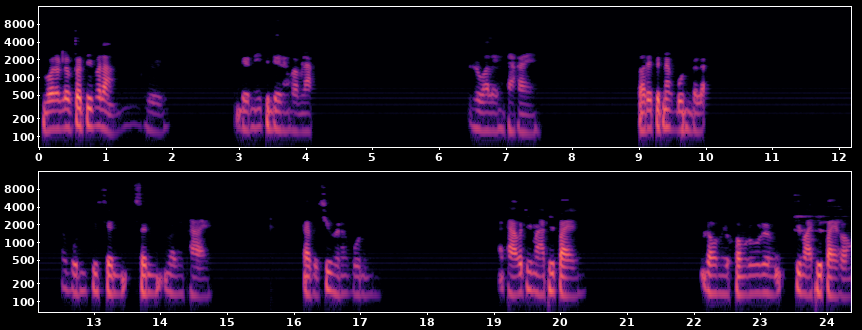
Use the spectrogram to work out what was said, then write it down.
สมมติเราเริ่มต้นที่ฝรั่งคือเดือนนี้เป็นเดือนแห่งความรักคือว่าอะไรตาใครตอนได้เป็นนักบุญไปละ บุญคือเซนเซนวาเลนไทน์กลายเป็นชื่อนักบุญถามว่าที่มาที่ไป เรามีความรู้เรื่องที่มาที่ไปของ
